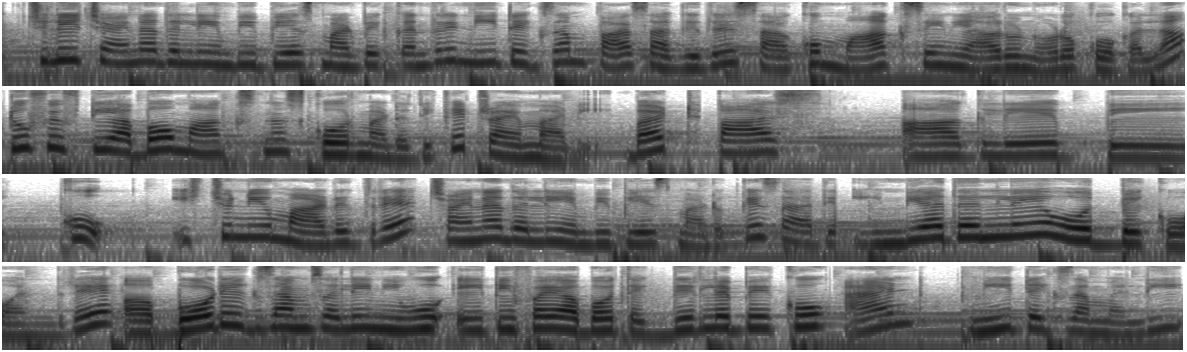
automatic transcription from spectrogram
ಆಕ್ಚುಲಿ ಚೈನಾದಲ್ಲಿ ಎಂ ಬಿ ಬಿ ಎಸ್ ಮಾಡ್ಬೇಕಂದ್ರೆ ನೀಟ್ ಎಕ್ಸಾಮ್ ಪಾಸ್ ಆಗಿದ್ರೆ ಸಾಕು. ಮಾರ್ಕ್ಸ್ ಏನ್ ಯಾರು ನೋಡಕ್ ಹೋಗಲ್ಲ. ಟೂ ಫಿಫ್ಟಿ ಅಬೌವ್ ಮಾರ್ಕ್ಸ್ನ ಸ್ಕೋರ್ ಮಾಡೋದಕ್ಕೆ ಟ್ರೈ ಮಾಡಿ. ಬಟ್ ಪಾಸ್ ಆಗ್ಲೇಬೇಕು. ಇಷ್ಟು ನೀವು ಮಾಡಿದ್ರೆ ಚೈನಾದಲ್ಲಿ ಎಂ ಬಿ ಬಿ ಎಸ್ ಮಾಡೋಕೆ ಸಾಧ್ಯ. ಇಂಡಿಯಾದಲ್ಲೇ ಓದಬೇಕು ಅಂದ್ರೆ ಬೋರ್ಡ್ ಎಕ್ಸಾಮ್ಸ್ ಅಲ್ಲಿ ನೀವು ಏಯ್ಟಿ ಫೈವ್ ಅಬೌವ್ ತೆಗ್ದಿರ್ಲೇಬೇಕು ಅಂಡ್ ನೀಟ್ ಎಕ್ಸಾಮ್ ಅಲ್ಲಿ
